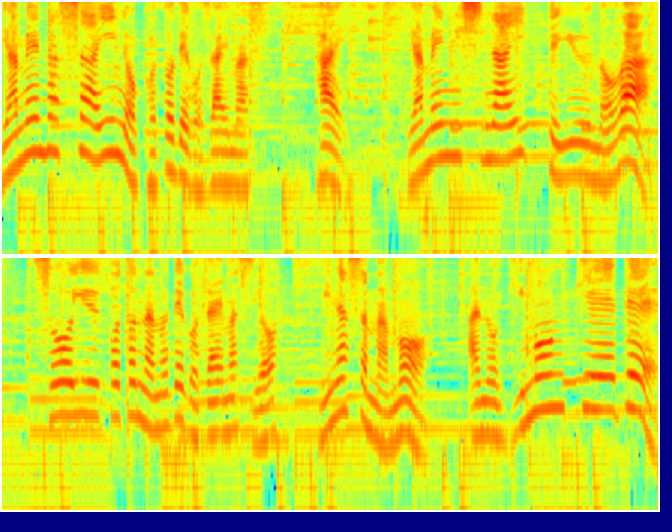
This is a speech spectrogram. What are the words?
やめなさいのことでございます。はい。やめにしないっていうのはそういうことなのでございますよ。皆様もあの疑問形で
